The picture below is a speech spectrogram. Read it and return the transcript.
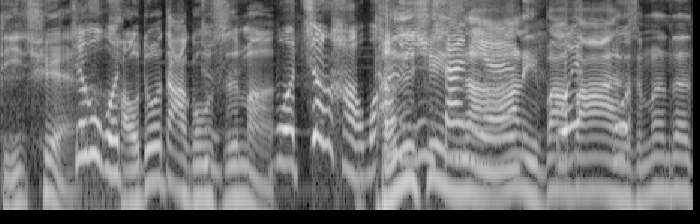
的确，结果我好多大公司嘛，我正好我二零一三年阿里巴巴啊什么的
